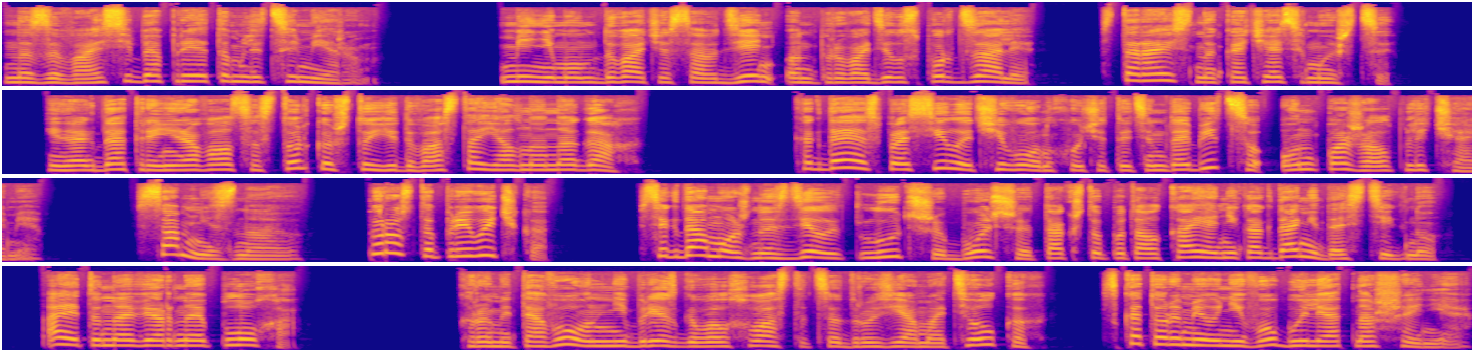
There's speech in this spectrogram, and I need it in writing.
называя себя при этом лицемером. Минимум два часа в день он проводил в спортзале, стараясь накачать мышцы. Иногда тренировался столько, что едва стоял на ногах. Когда я спросила, чего он хочет этим добиться, он пожал плечами. «Сам не знаю. Просто привычка. Всегда можно сделать лучше, больше, так что потолка я никогда не достигну. А это, наверное, плохо». Кроме того, он не брезговал хвастаться друзьям о тёлках, с которыми у него были отношения,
